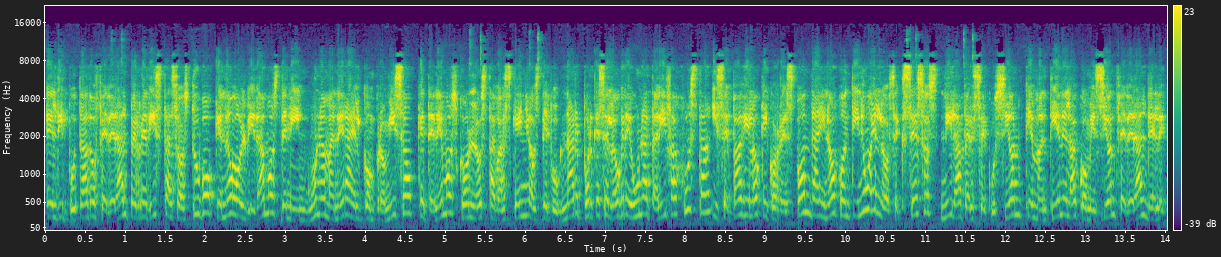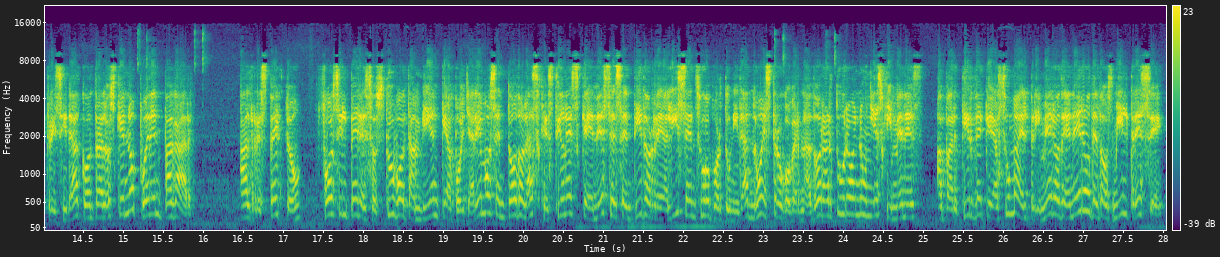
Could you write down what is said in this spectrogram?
El diputado federal perredista sostuvo que no olvidamos de ninguna manera el compromiso que tenemos con los tabasqueños de pugnar porque se logre una tarifa justa y se pague lo que corresponda y no continúen los excesos ni la persecución que mantiene la Comisión Federal de Electricidad contra los que no pueden pagar. Al respecto, Fósil Pérez sostuvo también que apoyaremos en todas las gestiones que en ese sentido realice en su oportunidad nuestro gobernador Arturo Núñez Jiménez, a partir de que asuma el primero de enero de 2013,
